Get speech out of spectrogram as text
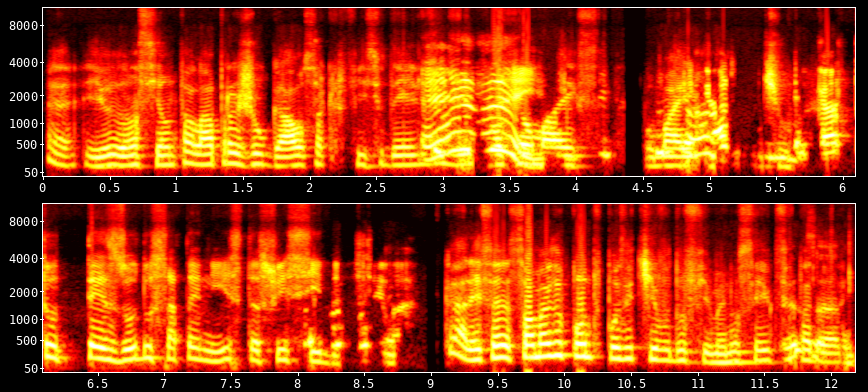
É, e o ancião tá lá pra julgar o sacrifício dele. É, é mais, o mais útil. Gato tesudo satanista, suicida, sei lá. Cara, isso é só mais um ponto positivo do filme. Eu não sei o que você tá Exato. dizendo.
